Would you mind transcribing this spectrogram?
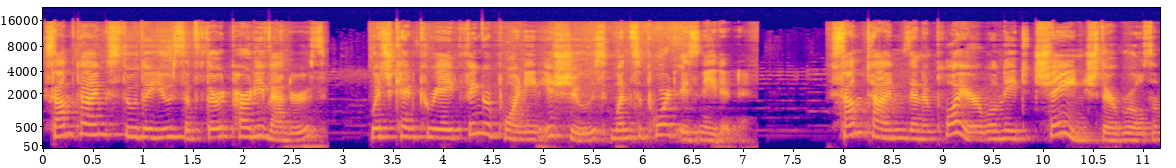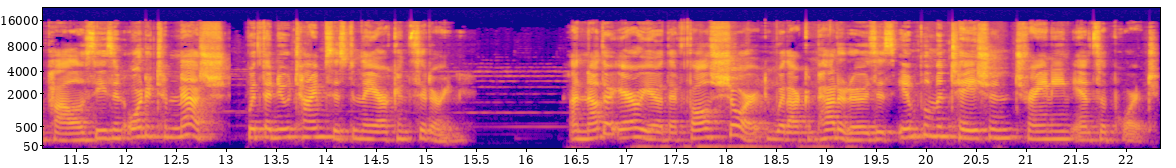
sometimes through the use of third party vendors, which can create finger pointing issues when support is needed. Sometimes an employer will need to change their rules and policies in order to mesh with the new time system they are considering. Another area that falls short with our competitors is implementation, training, and support.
